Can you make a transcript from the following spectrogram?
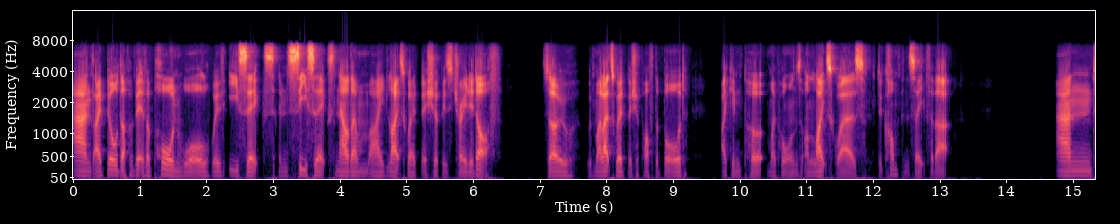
and I build up a bit of a pawn wall with e6 and c6 now that my light squared bishop is traded off. So, with my light squared bishop off the board, I can put my pawns on light squares to compensate for that. And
